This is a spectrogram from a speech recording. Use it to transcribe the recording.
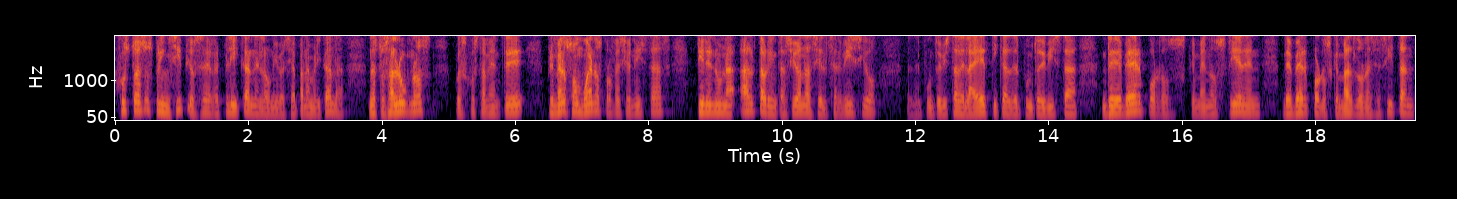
justo esos principios se replican en la Universidad Panamericana. Nuestros alumnos, pues justamente, primero son buenos profesionistas, tienen una alta orientación hacia el servicio, desde el punto de vista de la ética, desde el punto de vista de ver por los que menos tienen, de ver por los que más lo necesitan,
